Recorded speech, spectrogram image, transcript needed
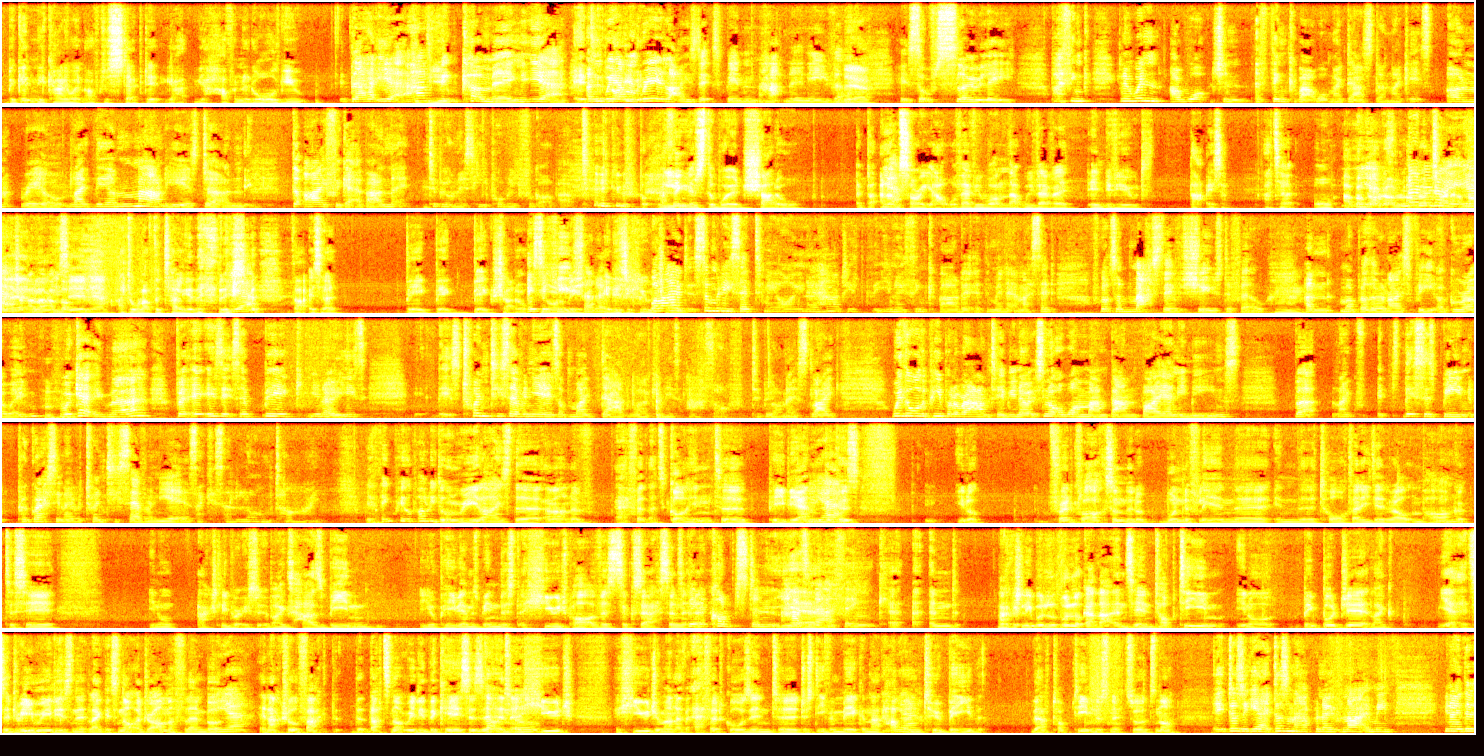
beginning, you kind of went, "I've just stepped it." You, you haven't at all. You That yeah, it has You- been coming, yeah, and we haven't even- realised it's been happening either. Yeah. it's sort of slowly. But I think you know when I watch and think about what my dad's done, like it's unreal. Like the amount he has done that I forget about, and that, to be honest, he probably forgot about too. But I you think- use the word shadow, and Yeah. I'm sorry, out of everyone that we've ever interviewed, that is a that's a. Oh, I'm, I'm, I'm, I'm No, not no, no. I'm yeah. not, Yeah, I I'm, I'm not, saying, yeah. I don't have to tell you this. Yeah. that is a big, big, big shadow. It's a know what I huge mean? shadow. It is a huge well, shadow. I had, somebody said to me, "Oh, you know, how do you, th- you know, think about it at the minute?" And I said, "I've got some massive shoes to fill, Hmm. and my brother and I's feet are growing. We're getting there, but it is. It's a big, you know, he's. It's 27 years of my dad working his ass off. To be honest, like with all the people around him, you know, it's not a one man band by any means." But like this has been progressing over 27 years. Like it's a long time. I think people probably don't realise the amount of effort that's gone into PBM Yeah. because you know Fred Clark summed it up wonderfully in the in the talk that he did at Oulton Park Mhm. to say, you know, actually British Superbikes has been, you know, PBM has been just a huge part of his success and It's been uh, a constant, yeah. hasn't it? I think. uh, and actually we'll, we'll look at that and saying top team, you know, big budget, like yeah, it's a dream really, isn't it? Like it's not a drama for them, but Yeah. in actual fact, that that's not really the case, is it? Not and a huge, a huge amount of effort goes into just even making that happen Yeah. to be th- that top team, doesn't it? So it's not. it doesn't yeah it doesn't happen overnight i mean you know the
